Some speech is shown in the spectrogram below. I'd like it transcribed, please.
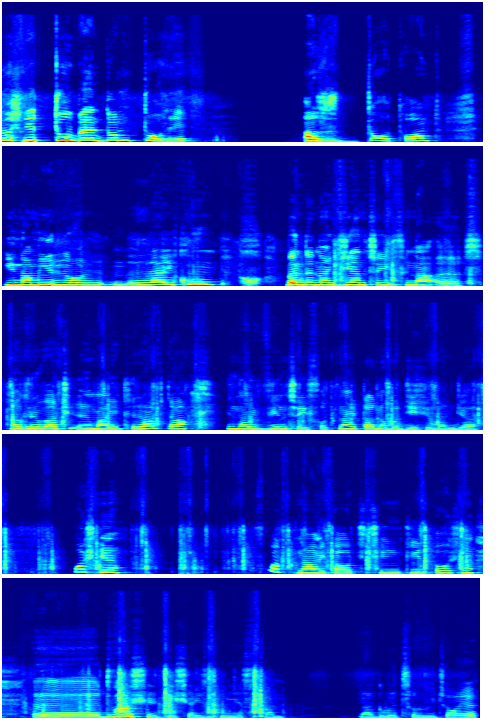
i właśnie tu będą tory, aż dotąd i na Mirrorajku będę najwięcej na, e, nagrywać e, Minecrafta i najwięcej Fortnite'a, no bo dzisiaj będzie właśnie Fortnite'a odcinki, no właśnie e, dwa się dzisiaj zmieszczą, jakby co widzowie.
